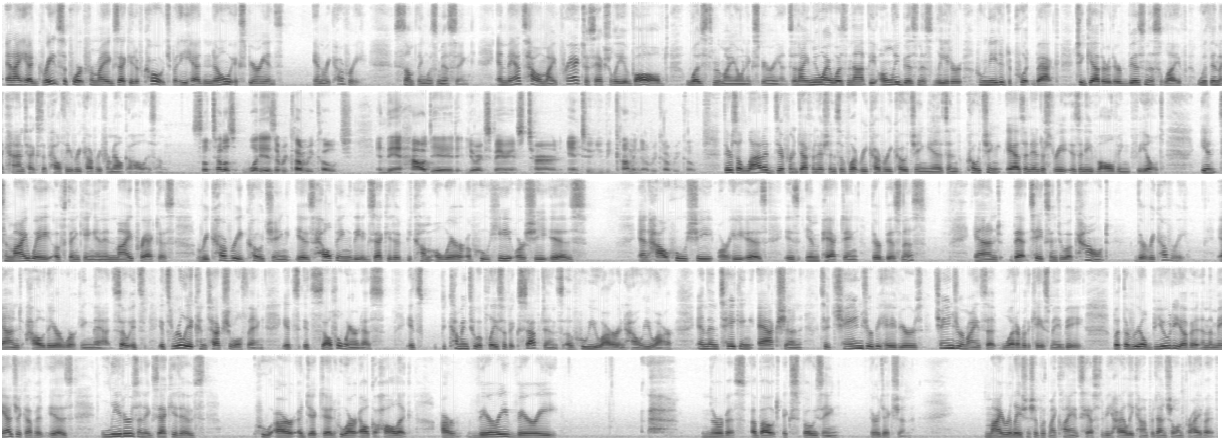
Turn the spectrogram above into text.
And I had great support from my executive coach, but he had no experience in recovery. Something was missing. And that's how my practice actually evolved was through my own experience. And I knew I was not the only business leader who needed to put back together their business life within the context of healthy recovery from alcoholism. So tell us, what is a recovery coach? And then how did your experience turn into you becoming a recovery coach? There's a lot of different definitions of what recovery coaching is, and coaching as an industry is an evolving field in, to my way of thinking and in my practice, recovery coaching is helping the executive become aware of who he or she is and how who she or he is is impacting their business. And that takes into account their recovery and how they are working that. So it's, it's really a contextual thing. It's, it's self-awareness, it's coming to a place of acceptance of who you are and how you are, and then taking action to change your behaviors, change your mindset, whatever the case may be. But the real beauty of it and the magic of it is leaders and executives who are addicted, who are alcoholic, are very, very nervous about exposing their addiction my relationship with my clients has to be highly confidential and private.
